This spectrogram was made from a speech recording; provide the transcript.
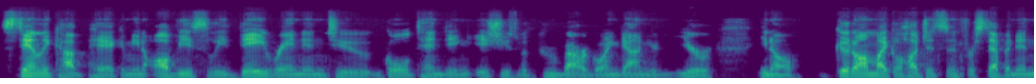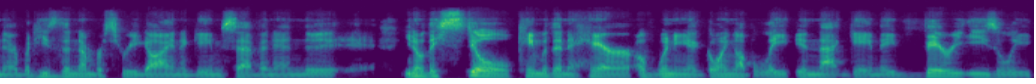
Stanley Cup pick. I mean, obviously they ran into goaltending issues with Grubauer going down. You're you're, you know, good on Michael Hutchinson for stepping in there, but he's the number three guy in a game seven. And, the, you know, they still came within a hair of winning it going up late in that game. They very easily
